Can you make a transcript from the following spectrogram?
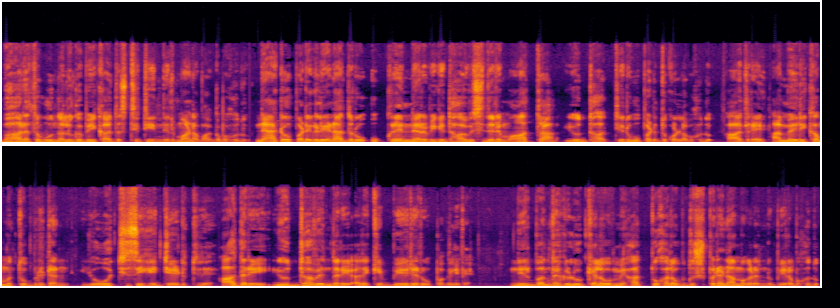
ಭಾರತವು ನಲುಗಬೇಕಾದ ಸ್ಥಿತಿ ನಿರ್ಮಾಣವಾಗಬಹುದು. ನ್ಯಾಟೋ ಪಡೆಗಳೇನಾದರೂ ಉಕ್ರೇನ್ ನೆರವಿಗೆ ಧಾವಿಸಿದರೆ ಮಾತ್ರ ಯುದ್ಧ ತಿರುವು ಪಡೆದುಕೊಳ್ಳಬಹುದು. ಆದರೆ ಅಮೆರಿಕ ಮತ್ತು ಬ್ರಿಟನ್ ಯೋಚಿಸಿ ಹೆಜ್ಜೆ ಇಡುತ್ತಿದೆ. ಆದರೆ ಯುದ್ಧವೆಂದರೆ ಅದಕ್ಕೆ ಬೇರೆ ರೂಪಗಳಿವೆ. ನಿರ್ಬಂಧಗಳು ಕೆಲವೊಮ್ಮೆ ಹತ್ತು ಹಲವು ದುಷ್ಪರಿಣಾಮಗಳನ್ನು ಬೀರಬಹುದು.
